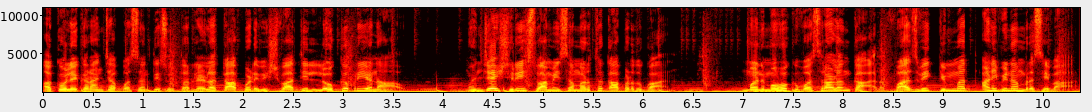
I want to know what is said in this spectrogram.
अकोलेकरांच्या पसंतीस उतरलेलं कापड विश्वातील लोकप्रिय नाव म्हणजे श्री स्वामी समर्थ कापड दुकान. मनमोहक वस्त्रालंकार वाजवी किंमत आणि विनम्र सेवा.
